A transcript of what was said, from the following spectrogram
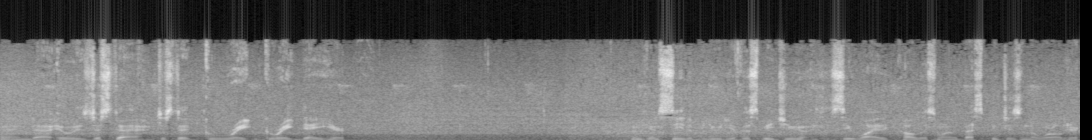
and uh, it was just uh, just a great great day here. And you can see the beauty of this beach. You can see why they call this one of the best beaches in the world here.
